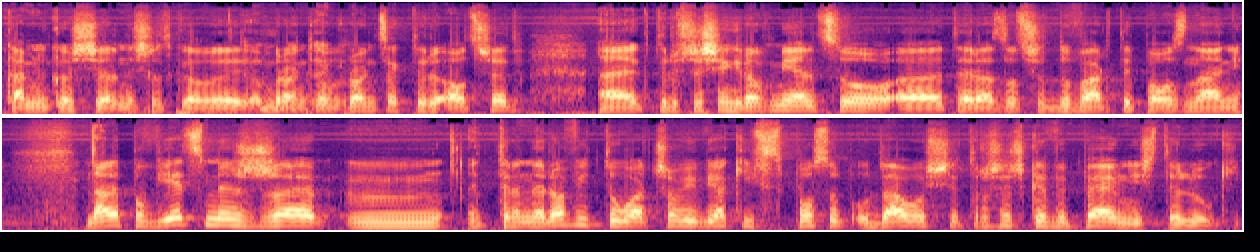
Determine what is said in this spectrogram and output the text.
Kamil Kościelny, środkowy obroń, tego. obrońca, który odszedł, e, który wcześniej grał w Mielcu, e, teraz odszedł do Warty Poznań. No ale powiedzmy, że mm, trenerowi Tułaczowi w jakiś sposób udało się troszeczkę wypełnić te luki.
